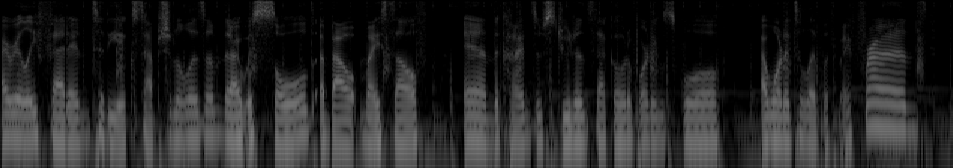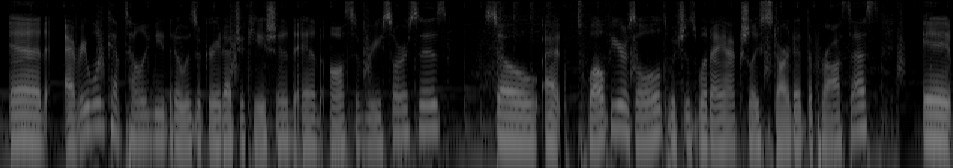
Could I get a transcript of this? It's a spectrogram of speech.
I really fed into the exceptionalism that I was sold about myself and the kinds of students that go to boarding school. I wanted to live with my friends, and everyone kept telling me that it was a great education and awesome resources. So at 12 years old, which is when I actually started the process, it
